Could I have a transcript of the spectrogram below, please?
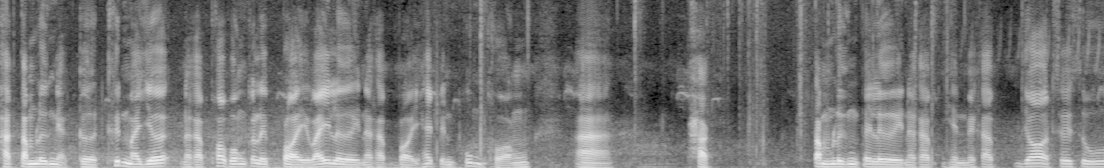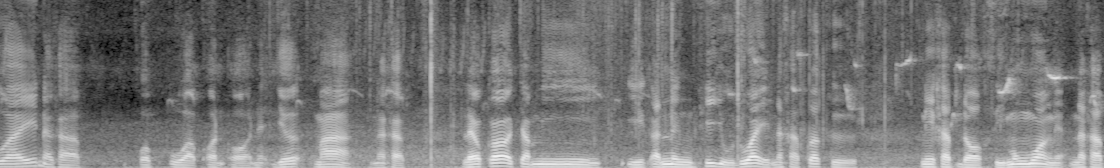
ผักตำลึงเนี่ยเกิดขึ้นมาเยอะนะครับ พ่อพงก็เลยปล่อยไว้เลยนะครับ ปล่อยให้เป็นพุ่มของอ่าผักตำลึงไปเลยนะครับ เห็นไหมครับ ยอดสวยๆนะครับอวบอวบๆอ่อนๆเนี่ยเยอะมากนะครับ แล้วก็จะมีอีกอันหนึ่งที่อยู่ด้วยนะครับ ก็คือนี่ครับดอกสีม่วงๆเนี่ยนะครับ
